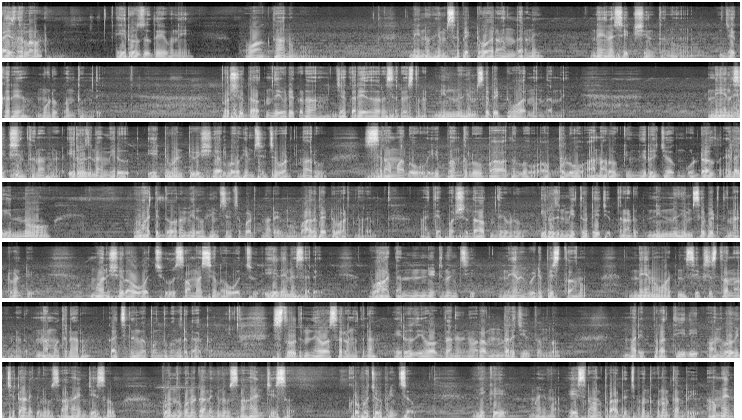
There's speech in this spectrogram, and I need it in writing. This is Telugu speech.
ప్రైజ్ ద లాడ్ ఈరోజు దేవుని వాగ్దానము. నేను హింస పెట్టు వారందరినీ నేను శిక్షింతను. జకర్య మూడు పంతొమ్మిది. పరిశుద్ధాత్మ దేవుడు ఇక్కడ జకర్య ద్వారా సెలవిస్తున్నాడు. నిన్ను హింస పెట్టు వారినందరినీ నేను శిక్షింతను అన్నాడు. ఈ రోజున మీరు ఎటువంటి విషయాల్లో హింసించబడుతున్నారు? శ్రమలు ఇబ్బందులు బాధలు అప్పులు అనారోగ్యం నిరుద్యోగం గుడ్రాలు ఇలా ఎన్నో వాటి ద్వారా మీరు హింసించబడుతున్నారేమో బాధ పెట్టబడుతున్నారేమో అయితే పరిశుద్ధాత్మ దేవుడు ఈరోజు మీతోటే చెప్తున్నాడు నిన్ను హింస పెడుతున్నటువంటి మనుషులు అవ్వచ్చు సమస్యలు అవ్వచ్చు ఏదైనా సరే వాటన్నిటి నుంచి నేను విడిపిస్తాను నేను వాటిని శిక్షిస్తాను అంటున్నాడు. నమ్ముతున్నారా? ఖచ్చితంగా పొందుకుందరు కాక స్తోత్రం దేవసరణతుడా ఈరోజు ఈ వాగ్దానం విన్న వారందరి జీవితంలో మరి ప్రతిదీ అనుభవించడానికి నువ్వు సహాయం చేసావు పొందుకునటానికి నువ్వు సహాయం చేసావు కృప చూపించావు. నీకే మహిమ. ఏసునామను ప్రార్థించి పొందుకున్నాం తండ్రి. ఆమెన్.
